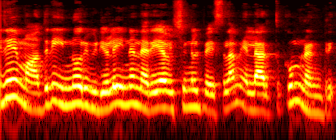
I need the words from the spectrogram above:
இதே மாதிரி இன்னொரு வீடியோவில் இன்னும் நிறையா விஷயங்கள் பேசலாம். எல்லாத்துக்கும் நன்றி.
